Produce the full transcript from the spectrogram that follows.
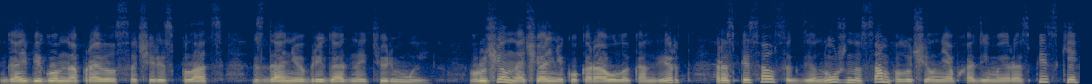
Гай бегом направился через плац к зданию бригадной тюрьмы, вручил начальнику караула конверт, расписался где нужно, сам получил необходимые расписки,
